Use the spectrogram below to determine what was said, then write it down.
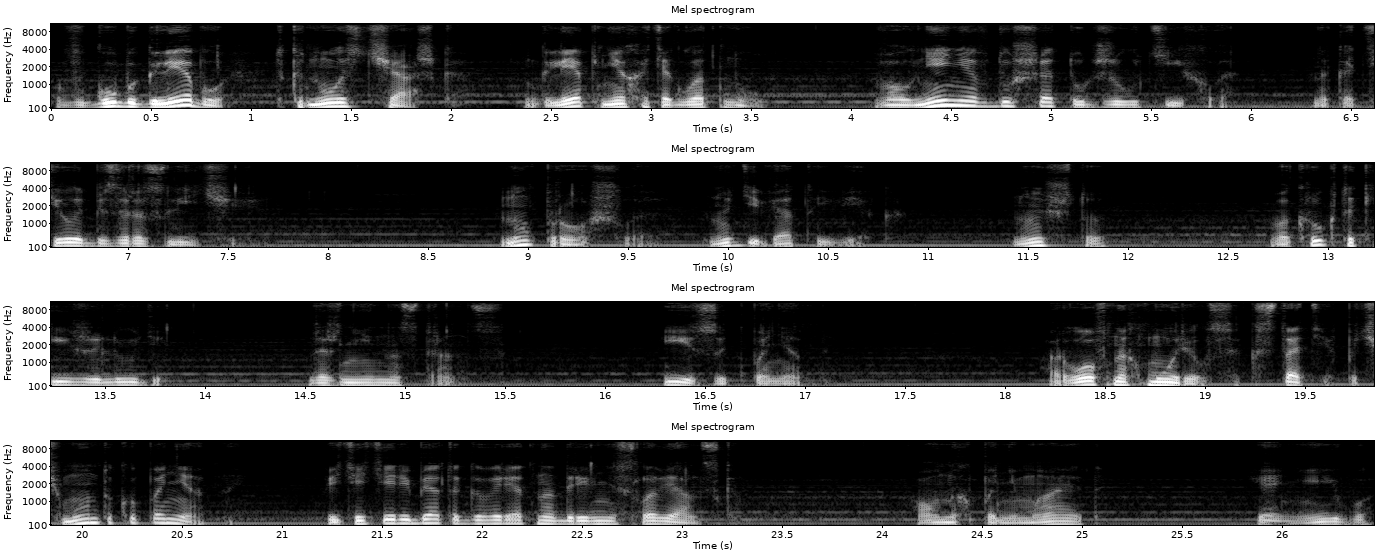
В губы Глебу ткнулась чашка. Глеб нехотя глотнул. Волнение в душе тут же утихло. Накатило безразличие. Ну, прошлое. Ну, девятый век. Ну и что? Вокруг такие же люди. Даже не иностранцы. И язык понятный. Орлов нахмурился. Кстати, почему он такой понятный? Ведь эти ребята говорят на древнеславянском а он их понимает, и они его.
